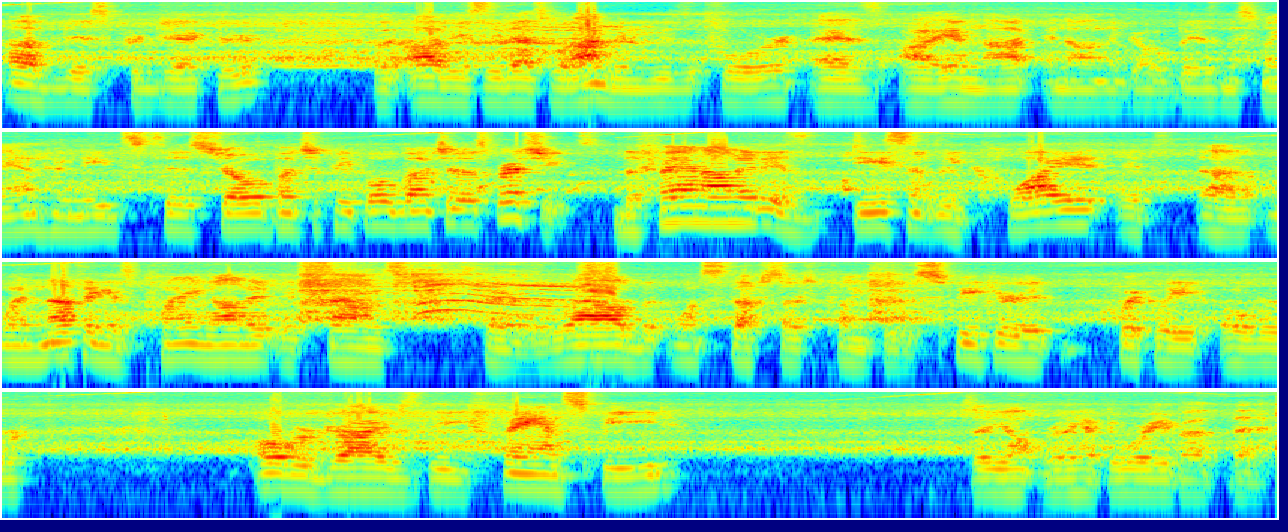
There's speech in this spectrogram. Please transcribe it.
of this projector but obviously that's what I'm going to use it for as I am not an on-the-go businessman who needs to show a bunch of people a bunch of spreadsheets. The fan on it is decently quiet. It's uh, when nothing is playing on it it sounds fairly loud but once stuff starts playing through the speaker it quickly over overdrives the fan speed so you don't really have to worry about that.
